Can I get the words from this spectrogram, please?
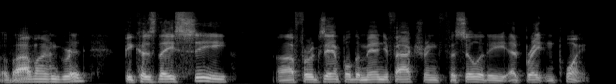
of Avangrid because they see, uh, for example, the manufacturing facility at Brayton Point.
